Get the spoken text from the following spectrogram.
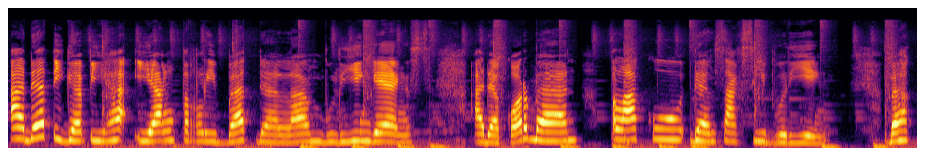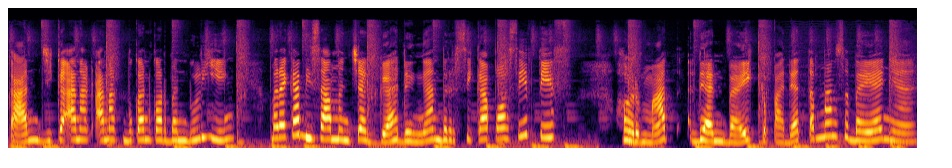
Ada tiga pihak yang terlibat dalam bullying, gengs. Ada korban, pelaku, dan saksi bullying. Bahkan, jika anak-anak bukan korban bullying, mereka bisa mencegah dengan bersikap positif, hormat, dan baik kepada teman sebayanya.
